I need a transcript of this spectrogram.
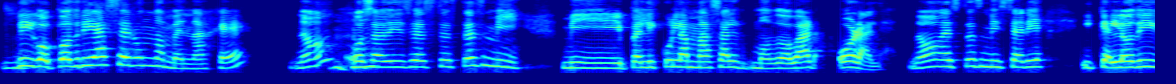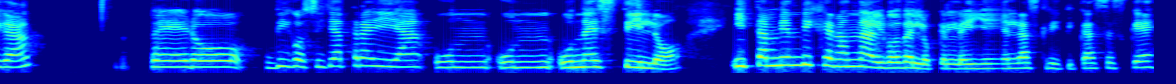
digo, podría ser un homenaje, ¿no? O sea, dices, esta es mi, mi película más al Modóvar, órale, ¿no? Esta es mi serie y que lo diga, pero digo, si ya traía un, un, estilo y también dijeron algo de lo que leí en las críticas, es que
